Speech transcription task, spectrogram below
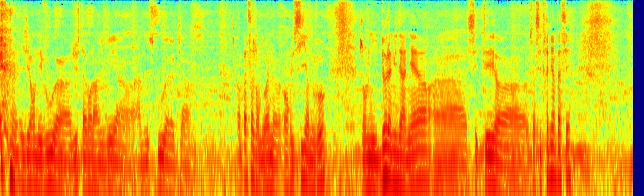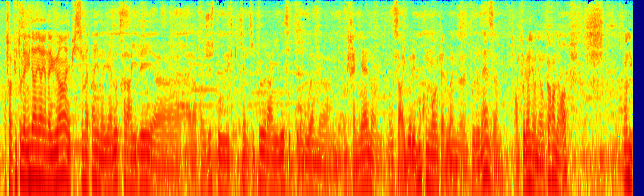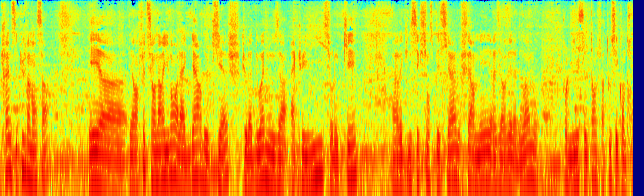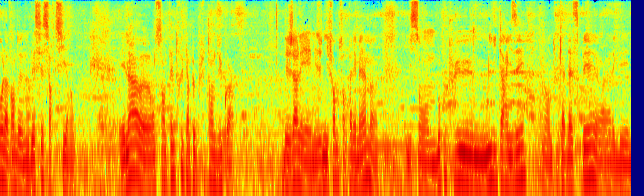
J'ai rendez-vous euh, juste avant l'arrivée à, Moscou avec un passage en douane en Russie, à nouveau. J'en ai eu deux la nuit dernière. C'était, ça s'est très bien passé. Enfin, plutôt la nuit dernière, il y en a eu un, et puis ce matin, il y en a eu un autre à l'arrivée. Euh, alors, juste pour vous expliquer un petit peu, l'arrivée, c'était la douane euh, ukrainienne, donc ça rigolait beaucoup moins que la douane euh, polonaise. En Pologne, on est encore en Europe. En Ukraine, c'est plus vraiment ça. Et, en fait, c'est en arrivant à la gare de Kiev que la douane nous a accueillis sur le quai avec une section spéciale fermée, réservée à la douane, pour lui laisser le temps de faire tous ses contrôles avant de nous laisser sortir. Et là, euh, on sentait le truc un peu plus tendu, quoi. Déjà, les, les uniformes sont pas les mêmes. Ils sont beaucoup plus militarisés, en tout cas d'aspect, avec des,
